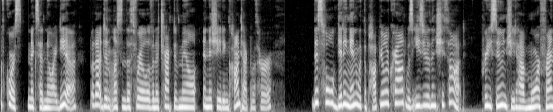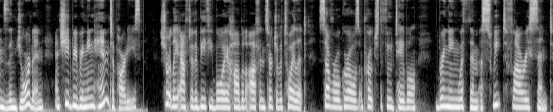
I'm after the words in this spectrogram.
Of course, Nix had no idea, but that didn't lessen the thrill of an attractive male initiating contact with her. This whole getting in with the popular crowd was easier than she thought. Pretty soon she'd have more friends than Jordan, and she'd be bringing him to parties. Shortly after the beefy boy hobbled off in search of a toilet, several girls approached the food table, bringing with them a sweet, flowery scent.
